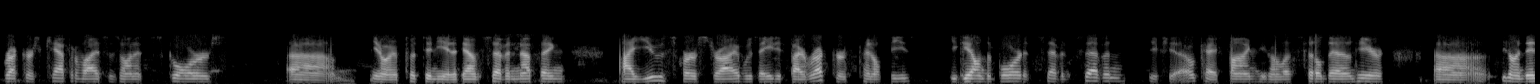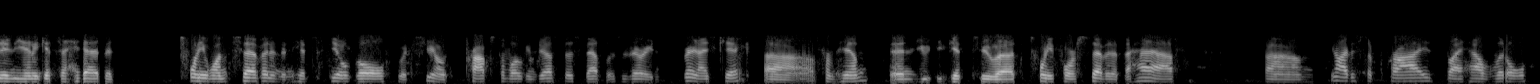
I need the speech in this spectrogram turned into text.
Rutgers capitalizes on it, scores. Um, you know, it puts Indiana down seven nothing. IU's first drive was aided by Rutgers penalties. You get on the board at seven seven. If You okay, fine. You know, let's settle down here. Uh, you know, and then Indiana gets ahead at twenty-one seven, and then hits field goal, which you know, props to Logan Justus. That was a very very nice kick uh, from him, and you, you get to uh, twenty-four seven at the half. Um, you know, I was surprised by how little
